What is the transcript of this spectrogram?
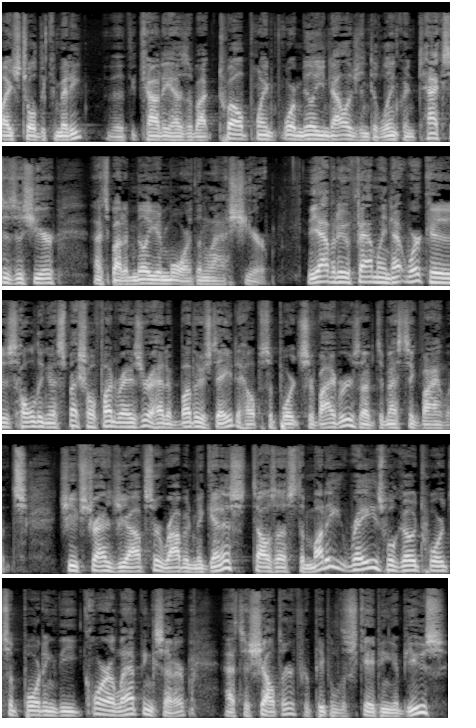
Weich told the committee that the county has about $12.4 million in delinquent taxes this year. That's about a million more than last year. The Avenue Family Network is holding a special fundraiser ahead of Mother's Day to help support survivors of domestic violence. Chief Strategy Officer Robin McGinnis tells us the money raised will go towards supporting the Cora Lamping Center that's a shelter for people escaping abuse.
